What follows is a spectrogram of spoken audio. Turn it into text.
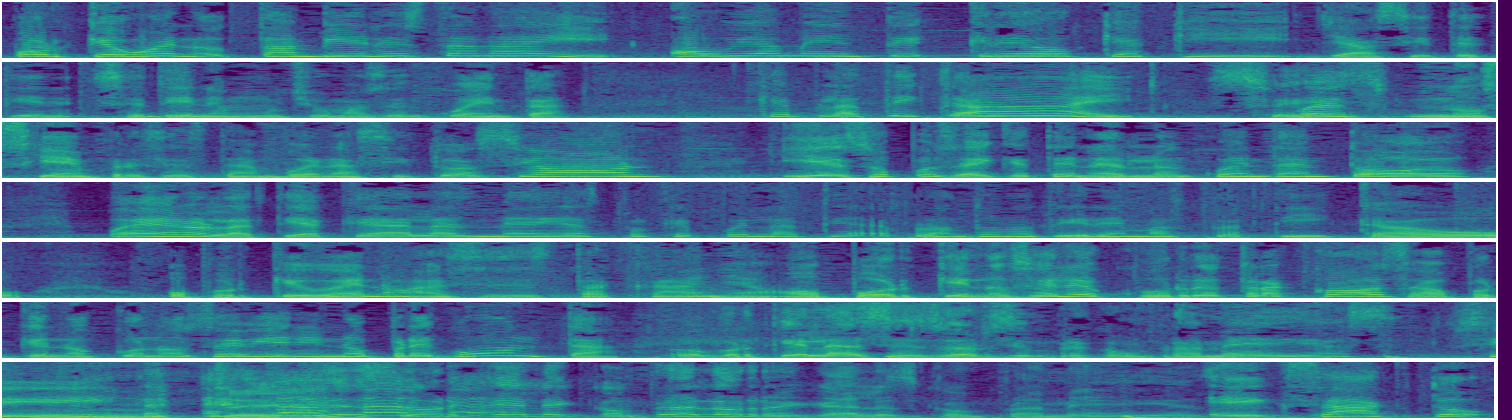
porque bueno, también están ahí. Obviamente, creo que aquí ya sí te tiene, se tiene mucho más en cuenta qué plática hay. Sí. Pues no siempre se está en buena situación y eso pues hay que tenerlo en cuenta en todo. Bueno, la tía queda las medias porque pues la tía de pronto no tiene más platica o, o porque bueno, a veces está caña o porque no se le ocurre otra cosa o porque no conoce bien y no pregunta. O porque el asesor siempre compra medias. Sí. Mm, sí. El asesor que le compra los regalos compra medias. Exacto,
